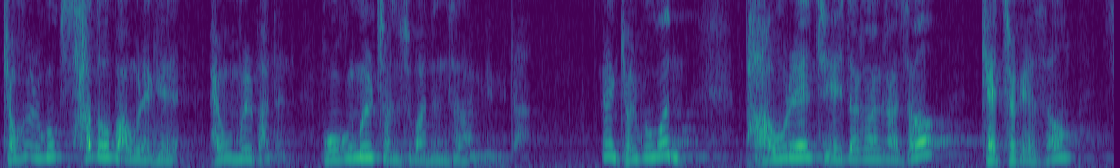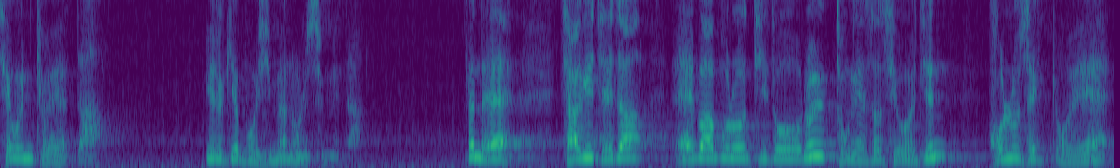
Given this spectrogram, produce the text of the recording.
결국 사도 바울에게 배움을 받은 복음을 전수받은 사람입니다. 네, 결국은 바울의 제자가 가서 개척해서 세운 교회였다. 이렇게 보시면 옳습니다. 그런데 자기 제자 에바브로디도를 통해서 세워진 골로새 교회에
